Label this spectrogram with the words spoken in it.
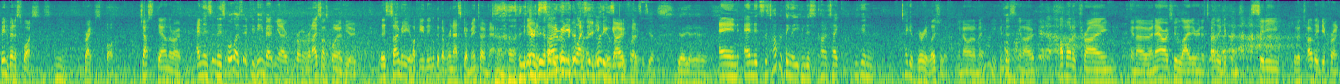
Been to Venice twice. A great spot. Just down the road. And there's there's all those. If you think about you know from a Renaissance point of view, there's so many. Like you look at the Rinascimento map. there are so many places you can go to. places, yeah. yeah, yeah, yeah, yeah. and and it's the type of thing that you can just kind of take you can take it very leisurely. You know what I mean? You can just, you know, hop on a train. You know, an hour or two later in a totally different city with a totally different,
